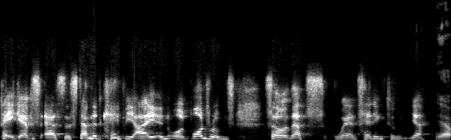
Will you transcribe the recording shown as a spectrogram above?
pay gaps as a standard kpi in all boardrooms. So that's where it's heading to. Yeah. Yeah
